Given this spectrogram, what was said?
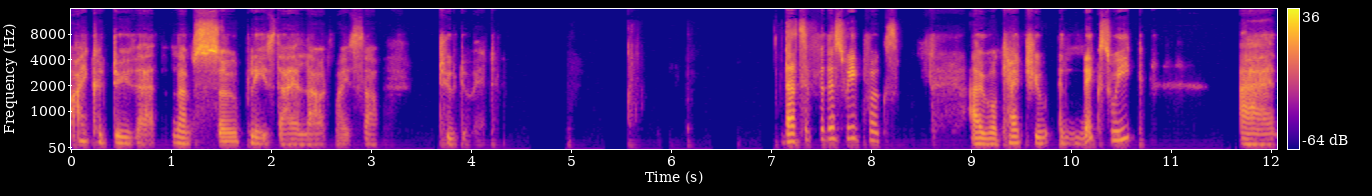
I could do that. And I'm so pleased I allowed myself to do it. That's it for this week, folks. I will catch you next week and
